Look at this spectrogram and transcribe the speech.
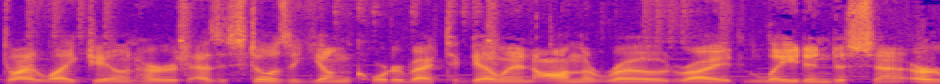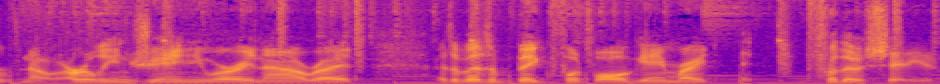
do I like Jalen Hurts as it still is a young quarterback to go in on the road, right? Late in December, or no, early in January now, right? It's a, it's a big football game, right? For those cities,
